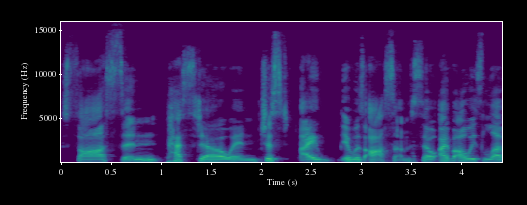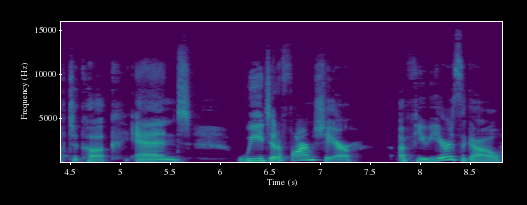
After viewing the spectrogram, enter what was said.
sauce and pesto and just I it was awesome. So I've always loved to cook. And we did a farm share a few years ago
